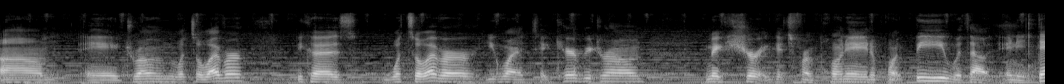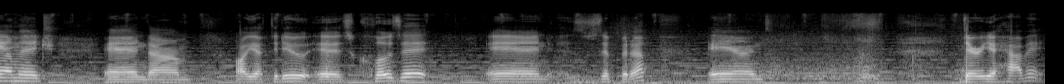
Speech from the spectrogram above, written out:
um, a drone whatsoever, because whatsoever you want to take care of your drone, make sure it gets from point A to point B without any damage and um, all you have to do is close it and zip it up and there you have it.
